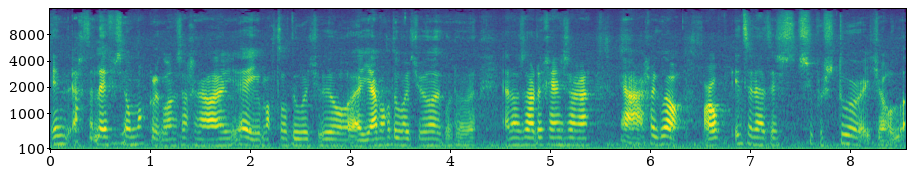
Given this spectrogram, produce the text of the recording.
in het echte leven is het heel makkelijk. Want dan zeg je nou, je mag toch doen wat je wil. eh, jij mag doen wat je wil. ik En dan zou diegene zeggen, ja eigenlijk wel. Maar op internet is het super stoer, weet je wel.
